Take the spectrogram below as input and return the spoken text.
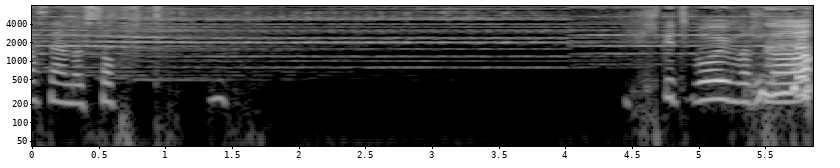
Бас амар софт. Эхлэх гэж боо юм болно.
